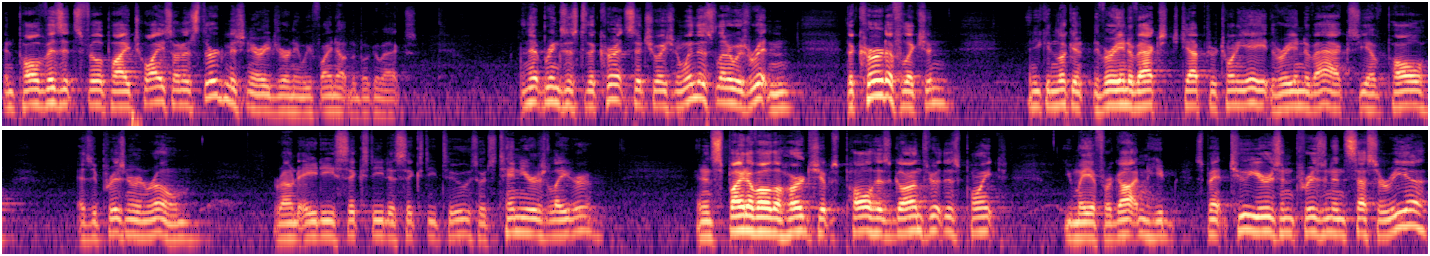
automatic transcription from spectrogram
And Paul visits Philippi twice on his third missionary journey, we find out in the book of Acts. And that brings us to the current situation. When this letter was written, the current affliction, and you can look at the very end of Acts chapter 28, the very end of Acts, you have Paul as a prisoner in Rome around AD 60 to 62. So it's 10 years later. And in spite of all the hardships Paul has gone through at this point, you may have forgotten he'd spent two years in prison in Caesarea.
